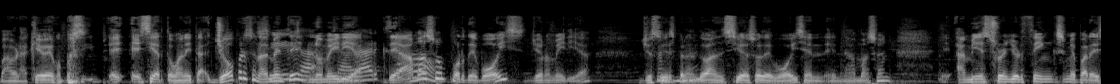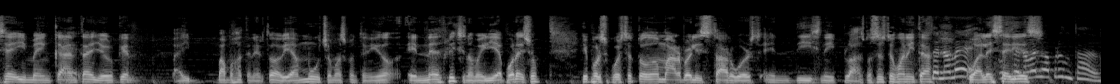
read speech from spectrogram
Habrá que ver, pues es, es cierto, Juanita. Yo personalmente Sí, ya- no me iría. Dark De. Amazon por The Voice, yo no me iría. Yo estoy esperando ansioso The Voice en, en Amazon. Eh, A mí Stranger Things me parece y me encanta. Yo creo que ahí vamos a tener todavía mucho más contenido en Netflix, no me iría por eso. Y por supuesto todo Marvel y Star Wars en Disney Plus. No sé usted, Juanita, Usted no me, ¿cuáles usted series? no me lo ha preguntado,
